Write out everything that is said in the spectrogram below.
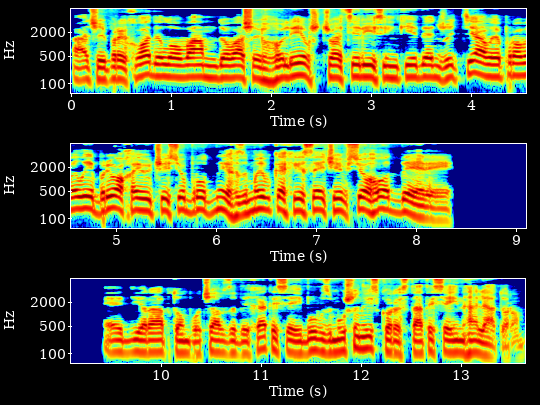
А чи приходило вам до ваших голів, що цілісінький день життя ви провели, брьохаючись у брудних змивках і сечі всього дері? Едді раптом почав задихатися і був змушений скористатися інгалятором.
